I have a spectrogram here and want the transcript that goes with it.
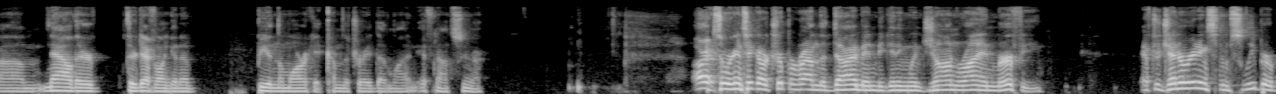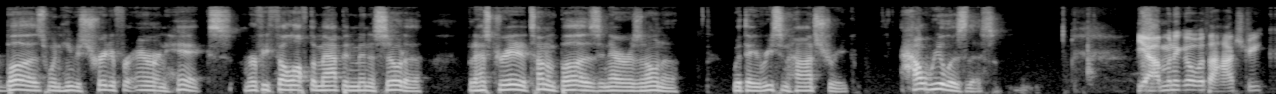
um, now they're they're definitely going to be in the market come the trade deadline, if not sooner. All right, so we're going to take our trip around the diamond, beginning with John Ryan Murphy. After generating some sleeper buzz when he was traded for Aaron Hicks, Murphy fell off the map in Minnesota, but has created a ton of buzz in Arizona with a recent hot streak. How real is this? yeah, I'm gonna go with a hot streak.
